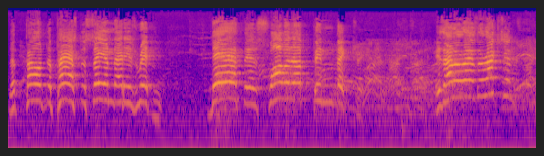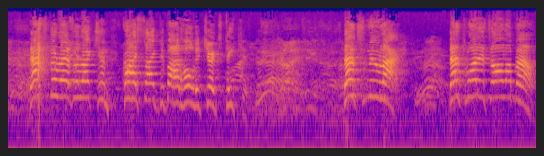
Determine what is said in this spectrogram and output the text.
the to pass the saying that is written. Death is swallowed up in victory. Is that a resurrection? That's the resurrection Christ sanctified Holy Church teaches. That's new life. That's what it's all about.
